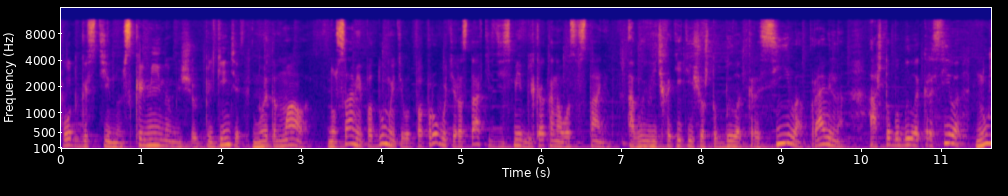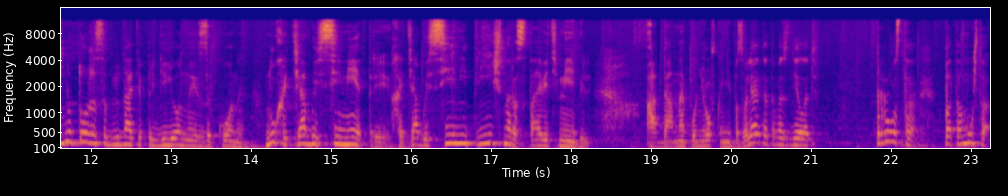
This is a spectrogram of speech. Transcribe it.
под гостиную, с камином еще, прикиньте. Но это мало. Но сами подумайте, вот попробуйте, расставьте здесь мебель, как она у вас встанет. А вы ведь хотите еще, чтобы было красиво, правильно? А чтобы было красиво, нужно тоже соблюдать определенные законы. Ну, хотя бы симметрии, хотя бы симметрично расставить мебель. А данная планировка не позволяет этого сделать. Просто потому что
